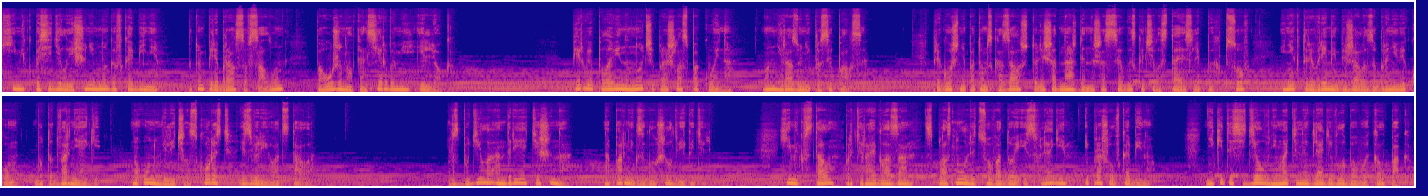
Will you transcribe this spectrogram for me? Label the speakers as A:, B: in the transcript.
A: Химик посидел еще немного в кабине, потом перебрался в салон, поужинал консервами и лег. Первая половина ночи прошла спокойно. Он ни разу не просыпался. Пригошня потом сказал, что лишь однажды на шоссе выскочила стая слепых псов и некоторое время бежала за броневиком, будто дворняги, но он увеличил скорость, и зверье отстало. Разбудила Андрея тишина. Напарник заглушил двигатель. Химик встал, протирая глаза, сплоснул лицо водой из фляги и прошел в кабину. Никита сидел, внимательно глядя в лобовой колпак.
